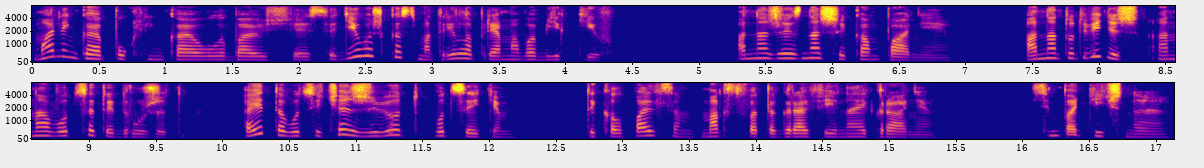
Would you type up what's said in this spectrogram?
Маленькая, пухленькая, улыбающаяся девушка смотрела прямо в объектив. «Она же из нашей компании. Она тут, видишь, она вот с этой дружит. А это вот сейчас живет вот с этим. Тыкал пальцем Макс фотографии на экране. Симпатичная.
